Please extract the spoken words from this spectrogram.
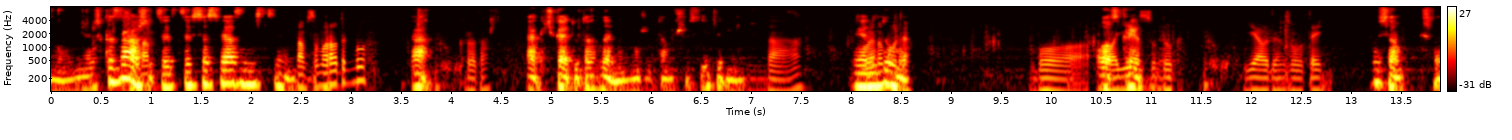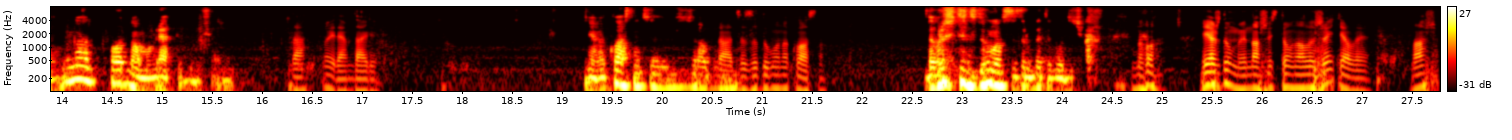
Ну, я ж казав, Там- що це, це все зв'язано з цим. Там самородок був? Так. Круто. Так, чекай, тут глина, може там щось є під нею? Да. Я не Повинно думаю. бути. Бо. О, О, є сундук. Є один золотий. Ну все, пішло. Ну, по одному вряд ли буде ще один. Да, ну йдемо далі. Ні, ну класно це зроблено. Да, це задумано класно. Добре, що ти додумався зробити вудочку. Ну, я ж думаю, на щось там вона лежить, але наша.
